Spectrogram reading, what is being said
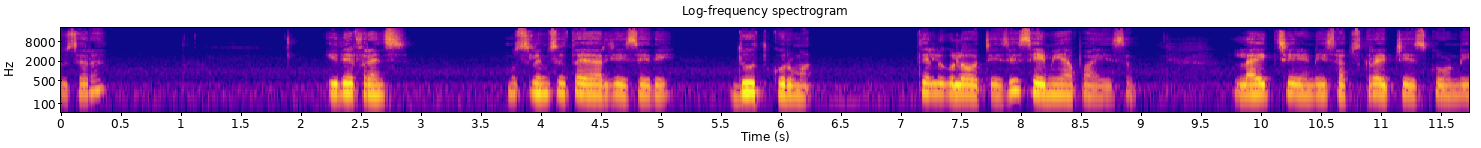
చూసారా? ఇదే ఫ్రెండ్స్ ముస్లిమ్స్ తయారు చేసేది దూత్ కుర్మా. తెలుగులో వచ్చేసి సేమియా పాయసం. లైక్ చేయండి సబ్స్క్రైబ్ చేసుకోండి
